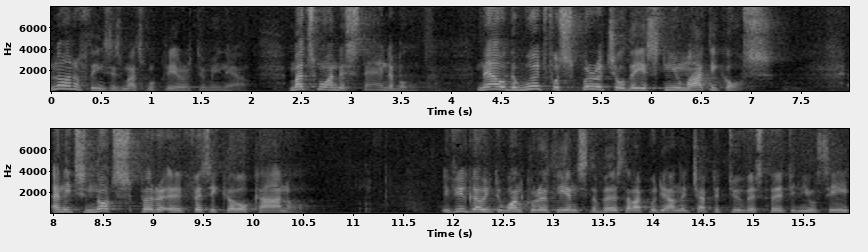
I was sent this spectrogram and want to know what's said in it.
A lot of things is much more clearer to me now, much more understandable. Now, the word for spiritual there is pneumatikos, and it's not uh, physical or carnal. If you go into 1 Corinthians, the verse that I put down in chapter 2, verse 13, you'll see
